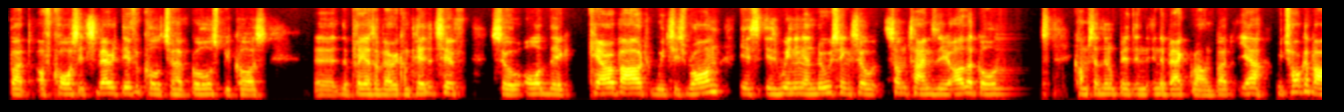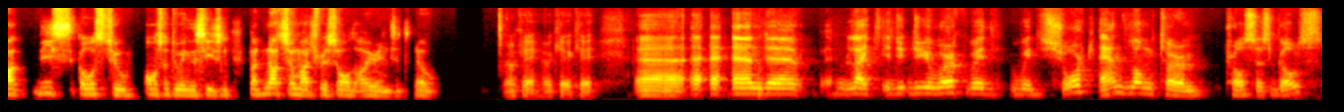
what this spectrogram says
But of course, it's very difficult to have goals because uh, the players are very competitive. So all they care about, which is wrong, is is winning and losing. So sometimes the other goals comes a little bit in, in the background. But yeah, we talk about these goals too, also during the season, but not so much result oriented. No. Okay, okay, okay. Uh, and uh, like, do, do you work with with short and long term process goals?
